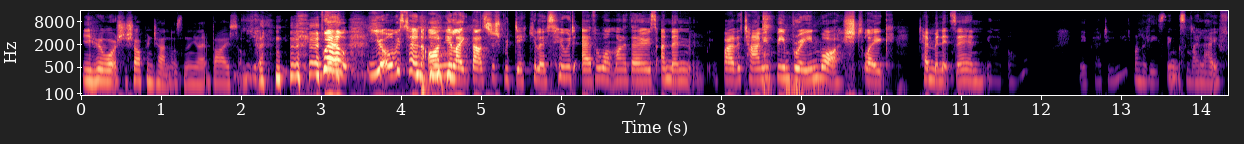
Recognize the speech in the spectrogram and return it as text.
You who watch the shopping channels and then you like buy something. well, you always turn it on. You're like, that's just ridiculous. Who would ever want one of those? And then by the time you've been brainwashed, like ten minutes in, you're like, oh, maybe I do need one of these things in my life.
